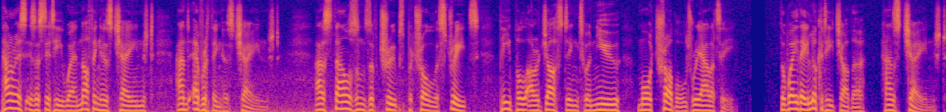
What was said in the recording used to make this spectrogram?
Paris is a city where nothing has changed and everything has changed. As thousands of troops patrol the streets, people are adjusting to a new, more troubled reality. The way they look at each other has changed.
